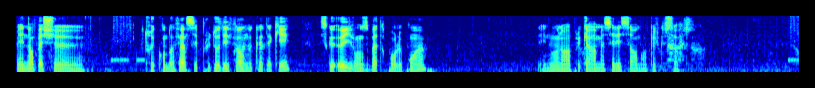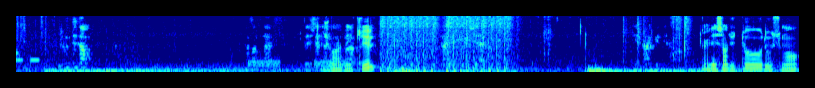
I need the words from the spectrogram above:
Mais n'empêche, euh, le truc qu'on doit faire, c'est plutôt défendre qu'attaquer. Parce que eux, ils vont se battre pour le point. Et nous, on n'aura plus qu'à ramasser les cendres, en quelque sorte. Je vois un véhicule. Il est descendu tout doucement.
